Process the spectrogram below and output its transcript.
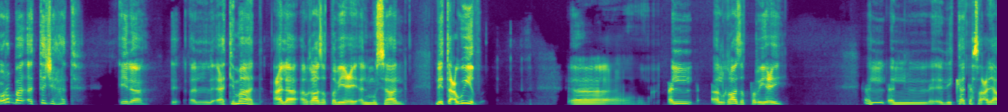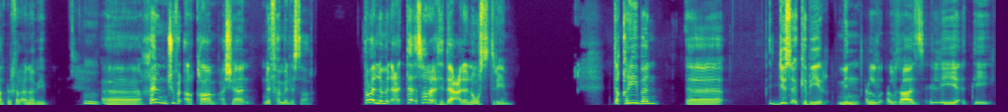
أوروبا اتجهت إلى الاعتماد على الغاز الطبيعي المسال لتعويض آه، الغاز الطبيعي اللي كانت تحصل عليه عن طريق الأنابيب. آه خلينا نشوف الأرقام عشان نفهم اللي صار. طبعا لما صار الاعتداء على نور ستريم تقريبا آه جزء كبير من الغاز اللي يأتي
